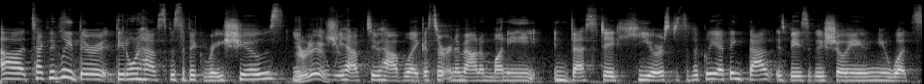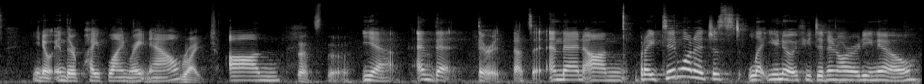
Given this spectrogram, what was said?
Uh, technically, they're, they don't have specific ratios. You There it know, is. We have to have like a certain amount of money invested here specifically. I think that is basically showing you what's you know in their pipeline right now. Right. That's the Yeah, and then there, that's it. And then, um, but I did want to just let you know, if you didn't already know,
